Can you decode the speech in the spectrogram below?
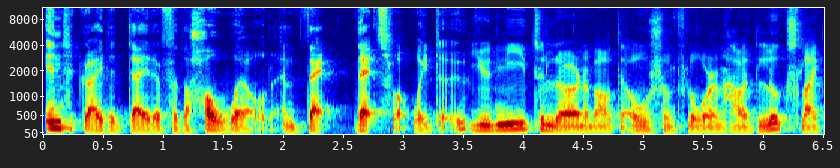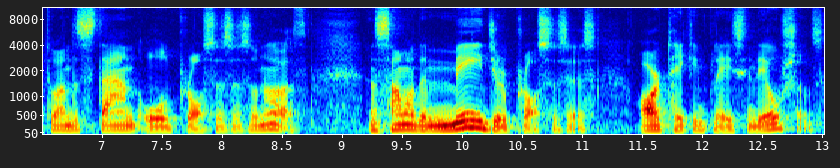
integrated data for the whole world and that, that's what we do. You need to learn about the ocean floor and how it looks like to understand all processes on Earth. And some of the major processes are taking place in the oceans.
